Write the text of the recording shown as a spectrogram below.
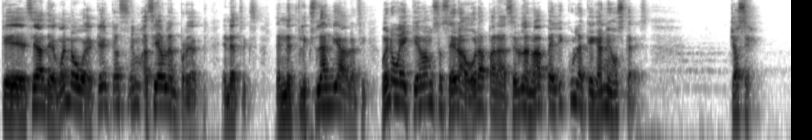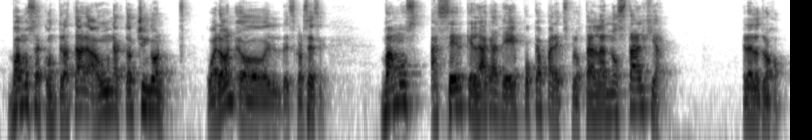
que sean de, bueno, güey, ¿qué, hacemos? Así hablan por en Netflix. En Netflixlandia hablan así. Bueno, güey, ¿qué vamos a hacer ahora para hacer la nueva película que gane Óscares? Yo sé, vamos a contratar a un actor chingón, Cuarón o el Scorsese. Vamos a hacer que la haga de época para explotar la nostalgia. Era el otro ojo.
